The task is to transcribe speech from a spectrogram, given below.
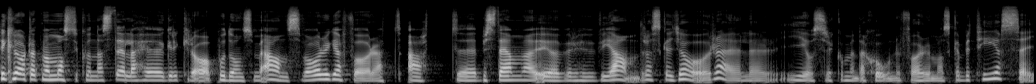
Det är klart att man måste kunna ställa högre krav på de som är ansvariga för att, att eh, bestämma över hur vi andra ska göra eller ge oss rekommendationer för hur man ska bete sig.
